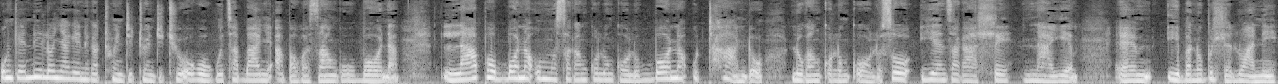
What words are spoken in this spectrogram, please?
Ungenile onyakeni ka2022 okuwukuthi abanye abakwazanga ubona lapho bona umusa kaNkuluNkulu bona uthando lukaNkuluNkulu. So yenza kahle naye. Em iba nobudlelwane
